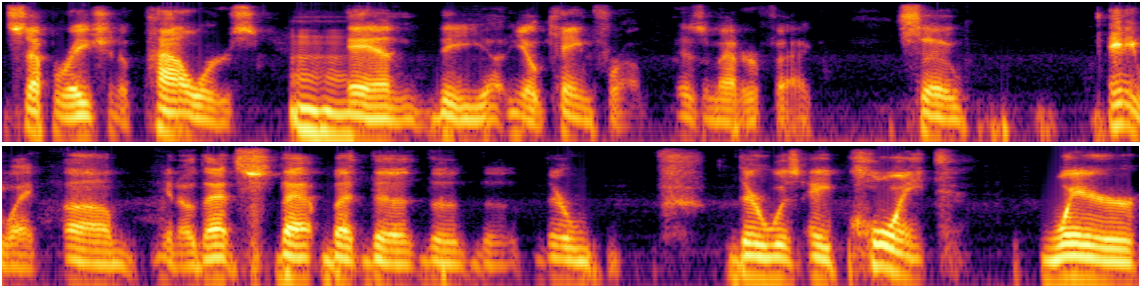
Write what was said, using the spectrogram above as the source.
separation of powers mm-hmm. and the uh, you know came from, as a matter of fact. So, anyway, um, you know that's that. But the the the there there was a point where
